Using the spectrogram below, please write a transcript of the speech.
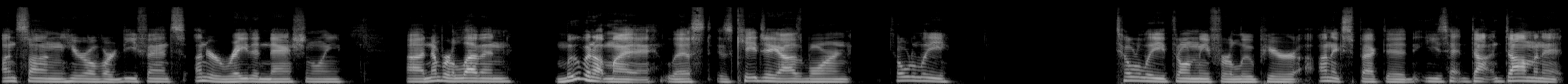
unsung hero of our defense, underrated nationally. Uh, number 11, moving up my list, is KJ Osborne. Totally totally thrown me for a loop here. Unexpected. He's had do- dominant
